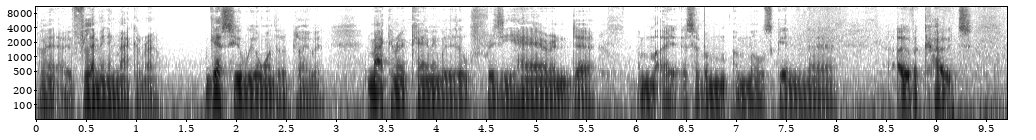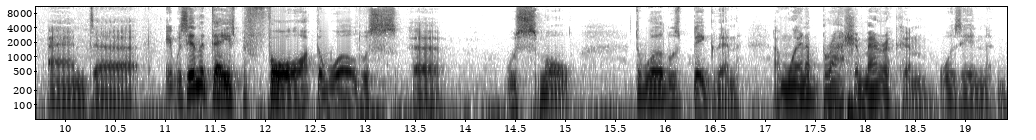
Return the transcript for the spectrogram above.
playing, uh, Fleming and McEnroe. Guess who we all wanted to play with? McEnroe came in with his little frizzy hair and uh, a, a sort of a, a moleskin uh, overcoat, and uh, it was in the days before the world was was small. The world was big then, and when a brash American was in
